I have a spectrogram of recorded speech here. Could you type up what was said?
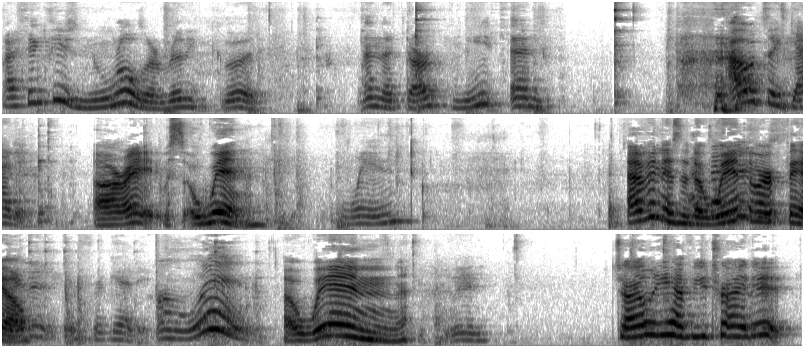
I think these noodles are really good and the dark meat, and I would say get it. All right, so win. Win. Evan, is it a win or a fail? Or forget it. A win. A win. Win. Charlie, have you tried it?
